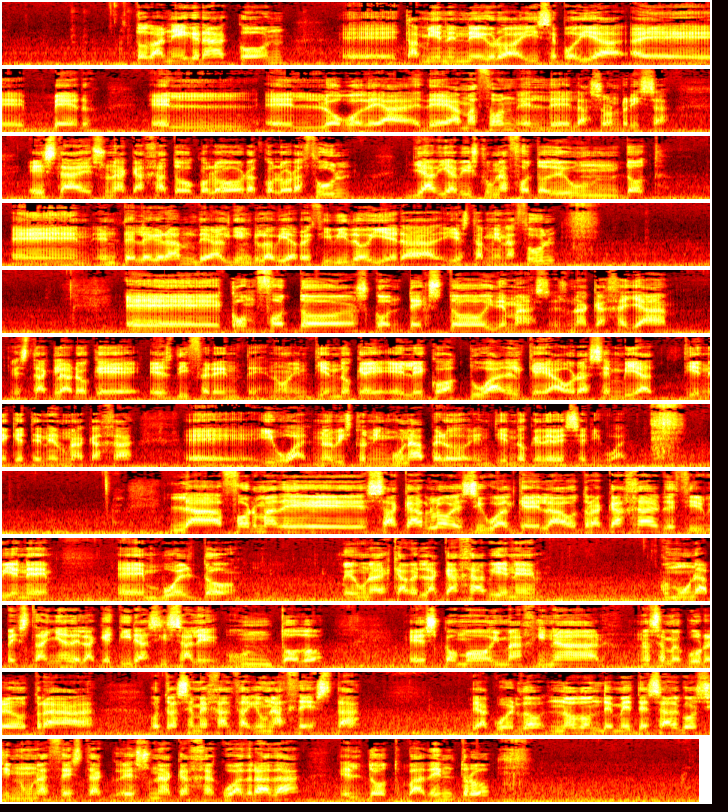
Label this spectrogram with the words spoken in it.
toda negra con eh, también en negro ahí se podía eh, ver el, el logo de, de, Amazon, el de la sonrisa. Esta es una caja todo color, color azul. Ya había visto una foto de un dot en, Telegram de alguien que lo había recibido y, era, y es también azul. Eh, con fotos, con texto y demás. Es una caja ya está claro que es diferente, ¿no? Entiendo que el eco actual, el que ahora se envía, tiene que tener una caja eh, igual. No he visto ninguna, pero entiendo que debe ser igual. La forma de sacarlo es igual que la otra caja, es decir, viene eh, envuelto, una vez que abres la caja, viene como una pestaña de la que tiras y sale un todo. Es como imaginar, no se me ocurre otra, otra semejanza que una cesta, ¿de acuerdo? No donde metes algo, sino una cesta, es una caja cuadrada, el dot va dentro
